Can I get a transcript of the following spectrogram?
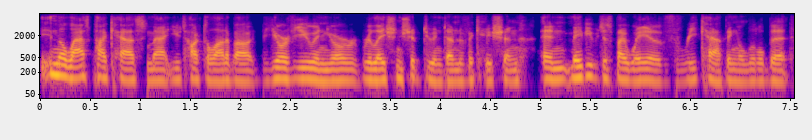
In the last podcast, Matt, you talked a lot about your view and your relationship to indemnification. And maybe just by way of recapping a little bit,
